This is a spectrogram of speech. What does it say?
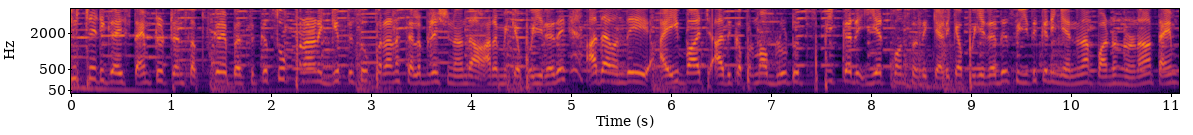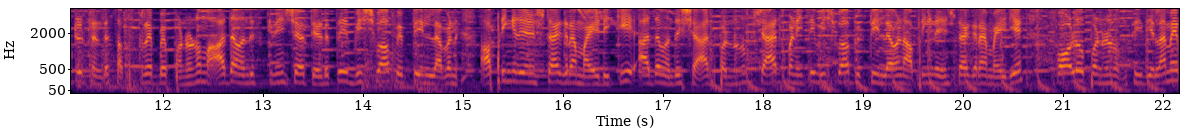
Get guys time to ten சப்ஸ்கிரைபர்ஸுக்கு சூப்பரான கிஃப்ட் சூப்பரான செலிப்ரேஷன் வந்து ஆரம்பிக்க போகிறது. அதை வந்து ஐ வாட்ச் அதுக்கப்புறமா ப்ளூடூத் ஸ்பீக்கர் இயர்ஃபோன்ஸ் வந்து கிடைக்க போகிறது. ஸோ இதுக்கு நீங்கள் என்னென்ன பண்ணணும்னா டைம் டு டென்னை சப்ஸ்கிரைப் பண்ணணும். அதை வந்து ஸ்க்ரீன்ஷாட் எடுத்து விஸ்வா ஃபிஃப்டீன் லெவன் அப்படிங்கிற இன்ஸ்டாகிராம் ஐடிக்கு அதை வந்து ஷேர் பண்ணணும். ஷேர் பண்ணிவிட்டு விஸ்வா ஃபிஃப்டீன் லெவன் அப்படிங்கிற இன்ஸ்டாகிராம் ஐடியை ஃபாலோ பண்ணணும். ஸோ இது எல்லாமே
